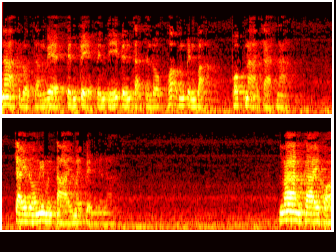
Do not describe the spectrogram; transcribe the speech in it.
หน้าสลดสังเวชเป็นเปรตเป็นผีเป็นสัตว์นรกเพราะมันเป็นบาปพบหน้าชาติหน้า ใจดวงนี้มันตายไม่เป็นนะนะ ร่างกายของ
